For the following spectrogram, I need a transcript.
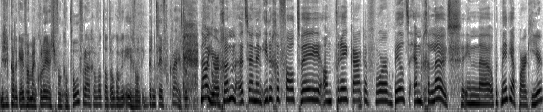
misschien kan ik even aan mijn collegaatje van kantoor vragen... wat dat ook alweer is, want ik ben het even kwijt. Nou Jurgen, het zijn in ieder geval twee entreekaarten... voor beeld en geluid in, uh, op het Mediapark hier.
